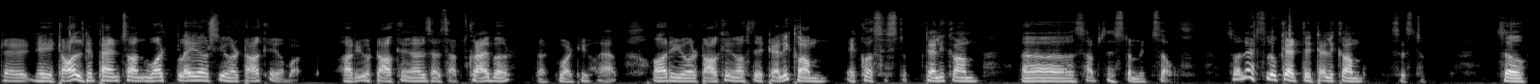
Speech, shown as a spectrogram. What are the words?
it all depends on what players you are talking about. Are you talking as a subscriber, that's what you have, or you are talking of the telecom ecosystem, telecom uh, subsystem itself. So let's look at the telecom system. So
